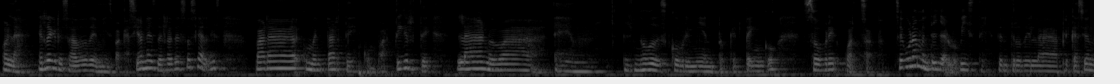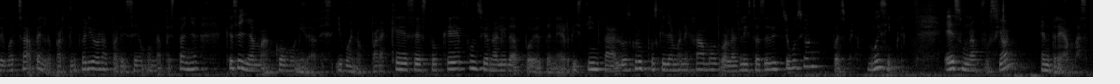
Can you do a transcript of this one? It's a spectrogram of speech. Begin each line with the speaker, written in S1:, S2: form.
S1: Hola, he regresado de mis vacaciones de redes sociales para comentarte, compartirte la nueva. Eh, el nuevo descubrimiento que tengo sobre WhatsApp. Seguramente ya lo viste. Dentro de la aplicación de WhatsApp, en la parte inferior, aparece una pestaña que se llama Comunidades. Y bueno, ¿para qué es esto? ¿Qué funcionalidad puede tener distinta a los grupos que ya manejamos o a las listas de distribución? Pues bueno, muy simple. Es una fusión entre ambas.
